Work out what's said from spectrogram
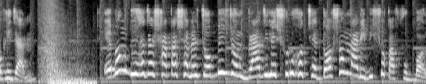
অভিযান। এবং দুই সালের চব্বিশ জন ব্রাজিলে শুরু হচ্ছে দশম নারী বিশ্বকাপ ফুটবল।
